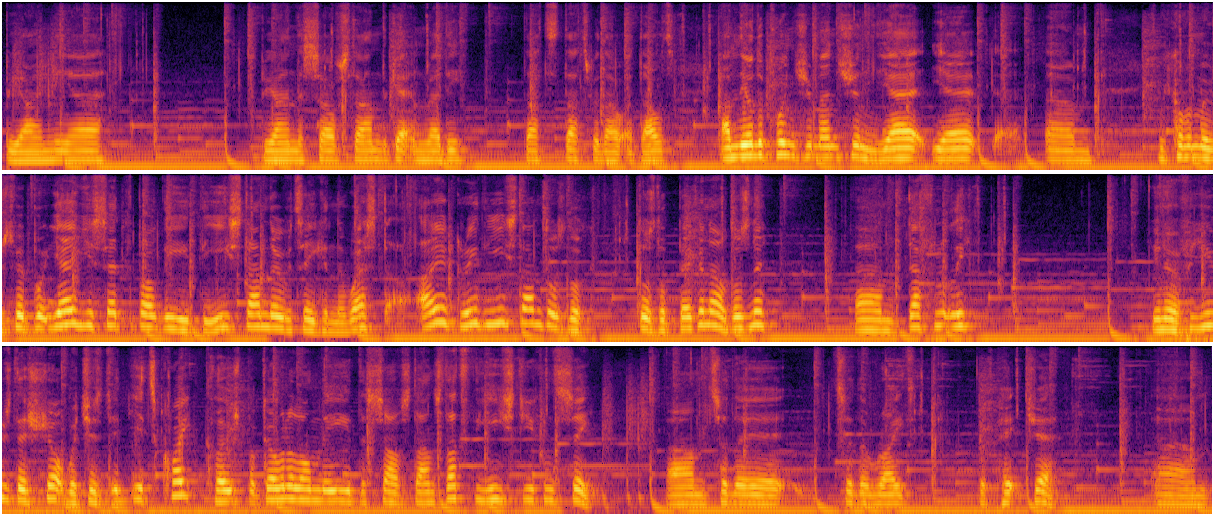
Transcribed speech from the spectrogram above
behind the uh, behind the south stand, getting ready. That's that's without a doubt. And the other points you mentioned, yeah, yeah, um, we covered most of it. But yeah, you said about the the east stand overtaking the west. I agree. The east stand does look does look bigger now, doesn't it? Um, definitely. You know, if you use this shot, which is it, it's quite close, but going along the the south stand, so that's the east you can see. Um, to the to the right, the picture, um,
